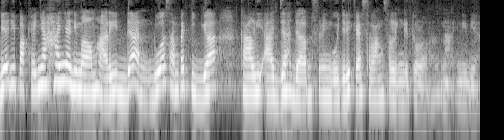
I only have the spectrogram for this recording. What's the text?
dia dipakainya hanya di malam hari dan 2 sampai 3 kali aja dalam seminggu. Jadi kayak selang-seling gitu loh. Nah ini dia.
